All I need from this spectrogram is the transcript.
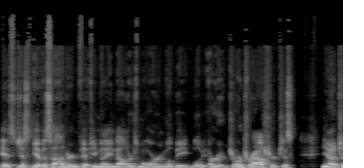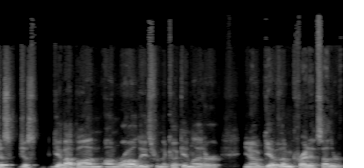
it's just give us 150 million dollars more, and we'll be we'll be, or George Rauscher just you know just just give up on on royalties from the Cook Inlet, or you know give them credits. Other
